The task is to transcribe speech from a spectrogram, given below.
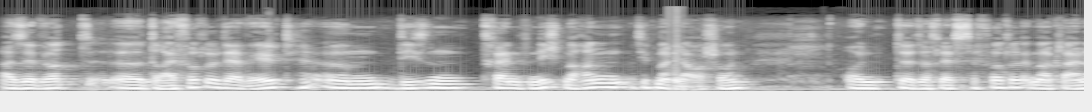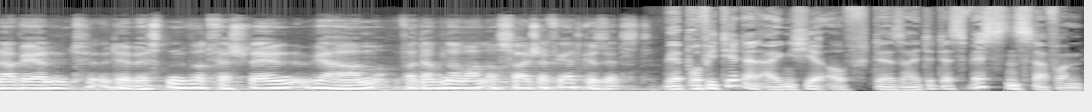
Also wird äh, drei Viertel der Welt ähm, diesen Trend nicht machen, sieht man ja auch schon. Und äh, das letzte Viertel immer kleiner werdend, der Westen wird feststellen, wir haben verdammt normal aufs falsche Pferd gesetzt. Wer profitiert denn eigentlich hier auf der Seite des Westens davon?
